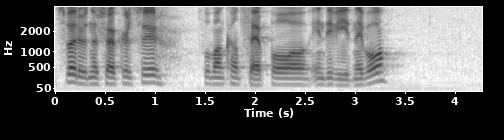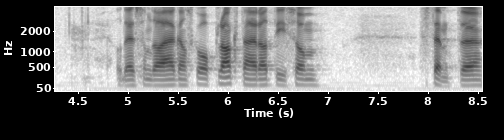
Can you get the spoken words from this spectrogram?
spørreundersøkelser hvor man kan se på individnivå. Og det som da er ganske opplagt, er at de som stemte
